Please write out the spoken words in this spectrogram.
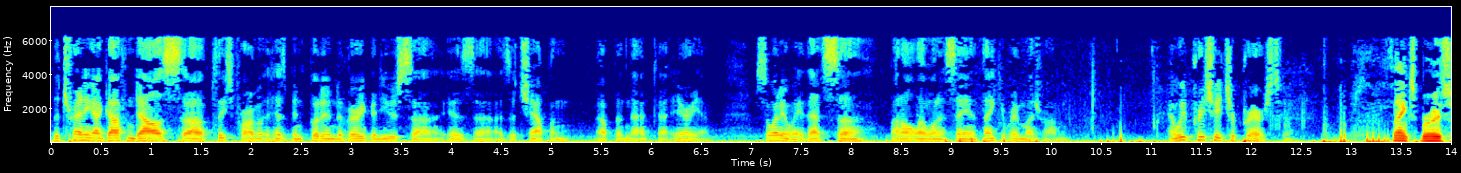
the training I got from Dallas uh, Police Department has been put into very good use uh, as uh, as a chaplain up in that uh, area. So anyway, that's about all I want to say, and thank you very much, Robin. And we appreciate your prayers too. Thanks, Bruce.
